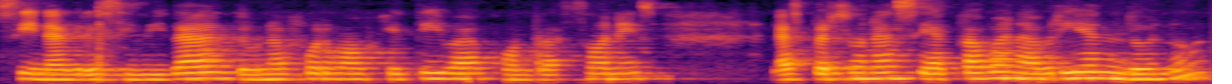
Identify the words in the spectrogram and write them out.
sin agresividad, de una forma objetiva, con razones, las personas se acaban abriendo, ¿no?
